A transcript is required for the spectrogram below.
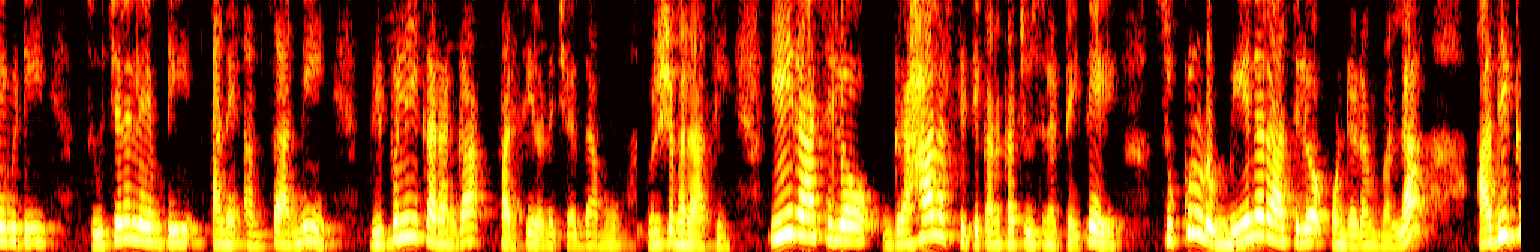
ఏమిటి అనే అంశాన్ని విపులీకరంగా పరిశీలన చేద్దాము. వృషభ రాశి ఈ రాశిలో గ్రహాల స్థితి కనుక చూసినట్టయితే శుక్రుడు మీనరాశిలో ఉండడం వల్ల అధిక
